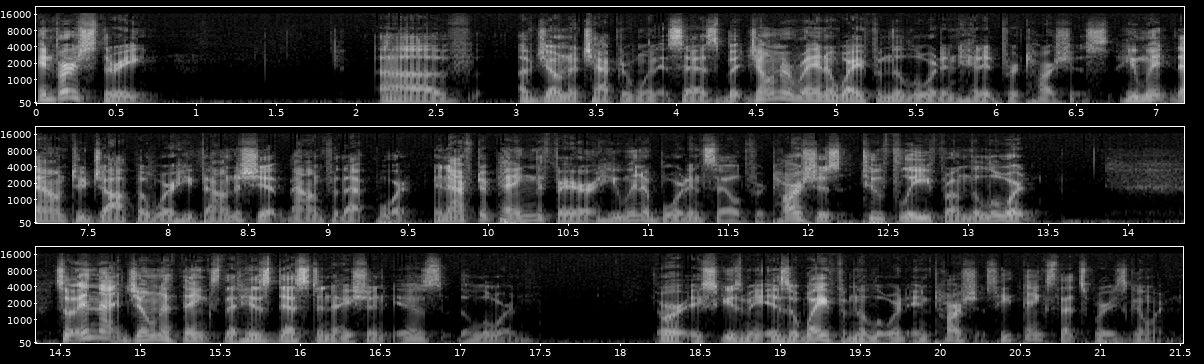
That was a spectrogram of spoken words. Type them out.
In verse 3, of of Jonah chapter 1 it says, "But Jonah ran away from the Lord and headed for Tarshish. He went down to Joppa where he found a ship bound for that port. And after paying the fare, he went aboard and sailed for Tarshish to flee from the Lord." So in that Jonah thinks that his destination is the Lord. Or excuse me, is away from the Lord in Tarshish. He thinks that's where he's going.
